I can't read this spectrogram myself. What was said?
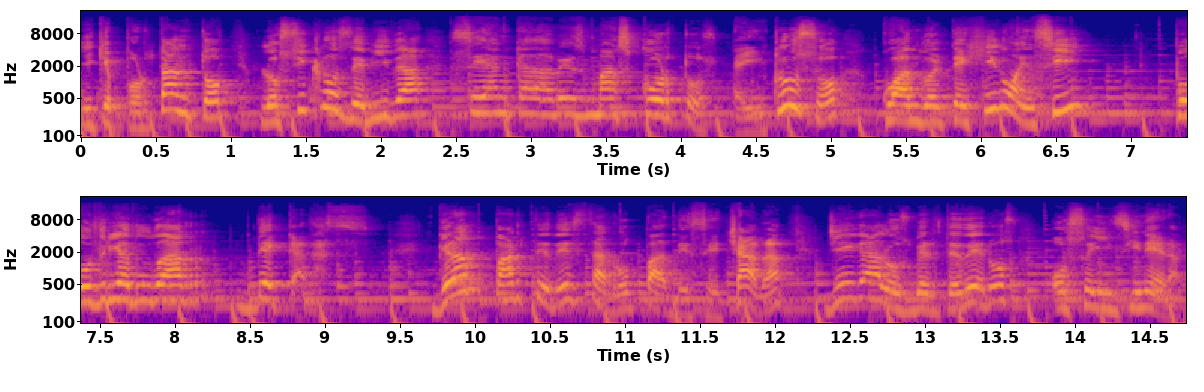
y que por tanto los ciclos de vida sean cada vez más cortos e incluso cuando el tejido en sí podría dudar décadas. Gran parte de esta ropa desechada llega a los vertederos o se incinera.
